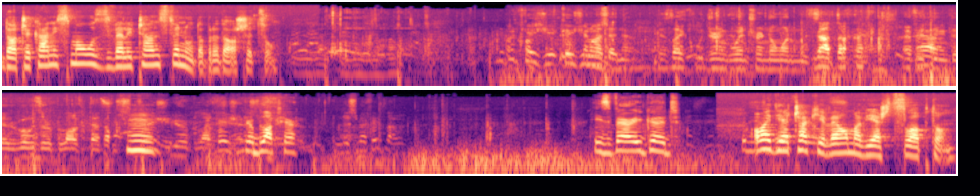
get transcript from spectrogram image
Dočekani smo uz veličanstvenu dobrodošlicu. It's like during winter no one moves. Everything the roads are blocked. That's hmm. you're blocked. You're blocked here. He's very good. Ovaj dječak je veoma vješt s loptom.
